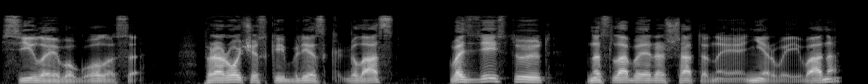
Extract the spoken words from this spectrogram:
Сила его голоса, пророческий блеск глаз воздействуют на слабые расшатанные нервы Ивана,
